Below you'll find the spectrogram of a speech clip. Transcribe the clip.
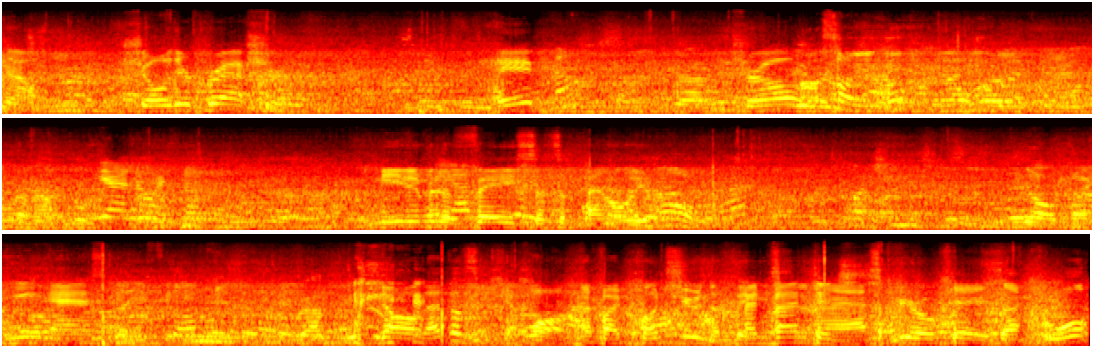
now. Shoulder pressure. Hip. Control. Yeah, no, I know. Need him in the face, that's a penalty. No, but he asked me if he was okay. No, that doesn't count. Well, if I punch you in the face Advantage. and I ask you're okay, is that cool?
